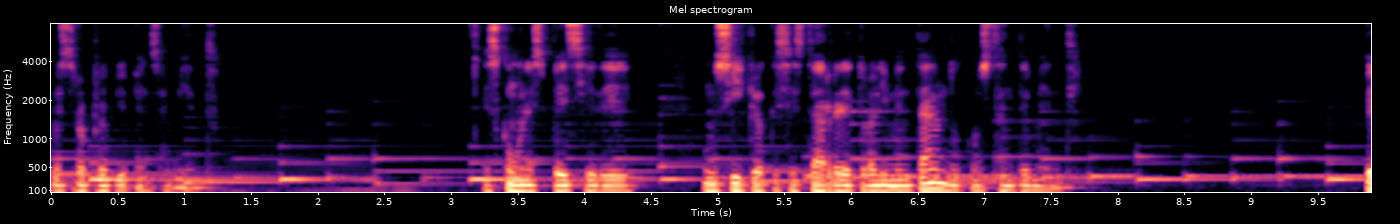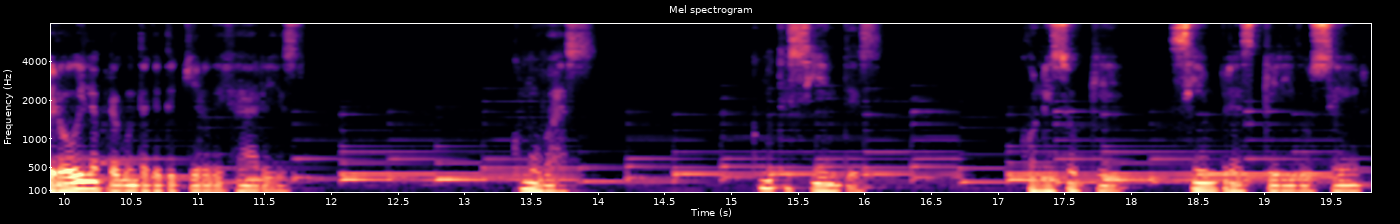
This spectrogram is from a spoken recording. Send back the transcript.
nuestro propio pensamiento. Es como una especie de un ciclo que se está retroalimentando constantemente. Pero hoy la pregunta que te quiero dejar es, ¿Cómo vas? ¿Cómo te sientes con eso que siempre has querido ser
